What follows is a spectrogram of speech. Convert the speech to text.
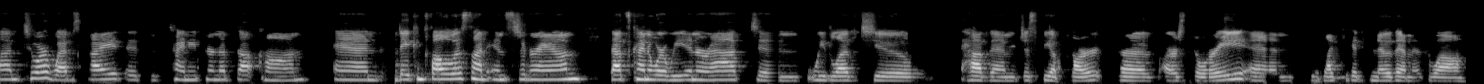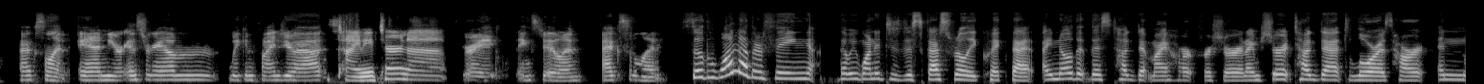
Um, to our website, it's tinyturnip.com. And they can follow us on Instagram. That's kind of where we interact, and we'd love to have them just be a part of our story and we'd like to get to know them as well. Excellent. And your Instagram, we can find you at Tiny Turnip. Great. Thanks, Jalynne. Excellent. So, the one other thing that we wanted to discuss really quick that I know that this tugged at my heart for sure, and I'm sure it tugged at Laura's heart. And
